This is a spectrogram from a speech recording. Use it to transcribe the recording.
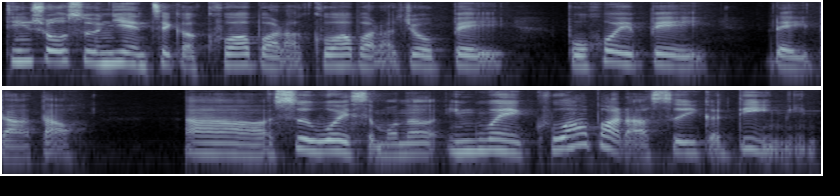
听说是念这个库阿巴拉库阿巴拉就被不会被雷打到。 啊，是为什么呢？因为库阿巴拉是一个地名，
